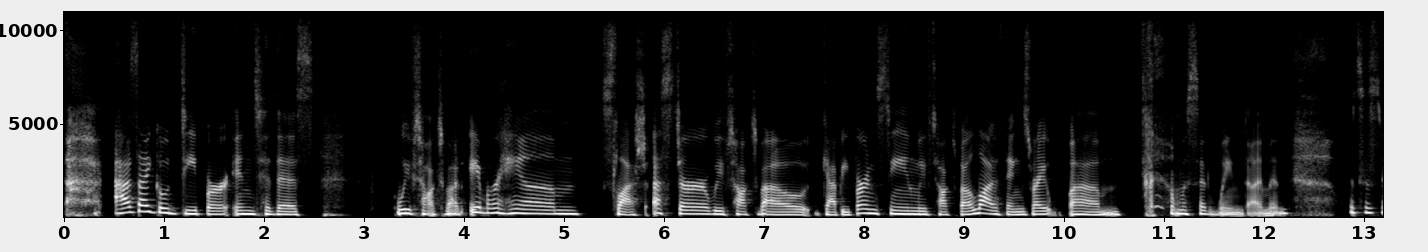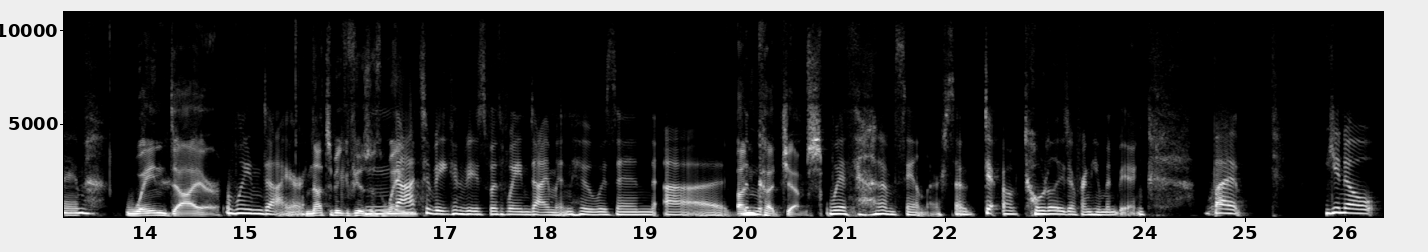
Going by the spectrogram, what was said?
As I go deeper into this, we've talked about Abraham slash Esther. We've talked about Gabby Bernstein. We've talked about a lot of things, right? Um, I almost said Wayne Diamond. What's his name? Wayne Dyer. Wayne Dyer. Not to be confused with Wayne Not to be confused with Wayne Diamond, who was in uh, the Uncut Gems. with Adam Sandler. So, di- oh, totally different human being. But, you know,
